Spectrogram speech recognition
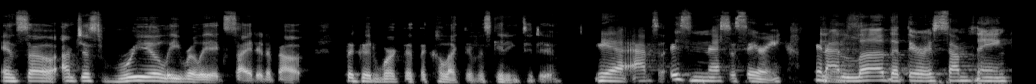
And so I'm just really, really excited about the good work that the collective is getting to do. Yeah, absolutely. It's necessary. And yes. I love that there is something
